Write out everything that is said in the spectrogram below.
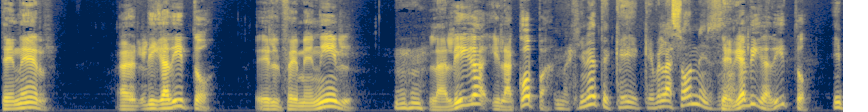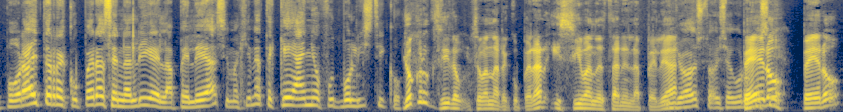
tener eh, ligadito el femenil, la liga y la Copa. Imagínate qué, qué blasones. ¿no? Sería ligadito. Y por ahí te recuperas en la liga y la peleas. Imagínate qué año futbolístico. Yo creo que sí se van a recuperar y sí van a estar en la pelea. Yo estoy seguro que pero, sí. pero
